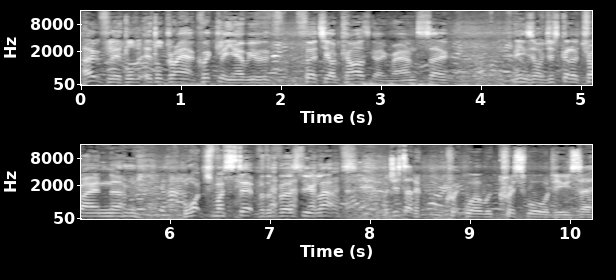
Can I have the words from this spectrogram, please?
hopefully it'll it'll dry out quickly. You know, we've 30 odd cars going round, so means I've just got to try and um, watch my step for the first few laps. I just had a quick word with Chris Ward, who's uh,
